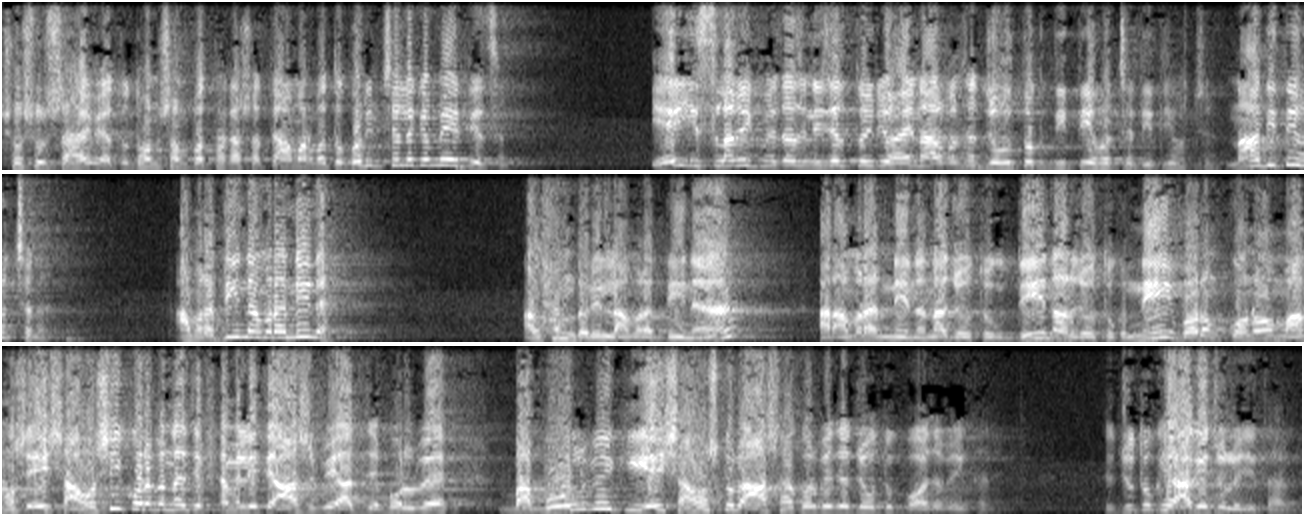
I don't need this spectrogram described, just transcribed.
শ্বশুর সাহেব এত ধন সম্পদ থাকার সাথে আমার মতো গরিব ছেলেকে মেয়ে দিয়েছেন। এই ইসলামিক মেজাজ নিজের তৈরি হয় না আর বলছেন, যৌতুক দিতে হচ্ছে দিতে হচ্ছে। না, দিতে হচ্ছে না। আমরা দিন, আমরা নি না। আলহামদুলিল্লাহ, আমরা দিই না। আর আমরা নি, না যৌতুক দিন আর যৌতুক নেই। বরং কোন মানুষ এই সাহসই করবে না যে ফ্যামিলিতে আসবে, আজ যে বলবে, বা বলবে কি, এই সাহস করবে, আশা করবে যে যৌতুক পাওয়া যাবে এখানে। যৌতুক খেয়ে আগে চলে যেতে হবে।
